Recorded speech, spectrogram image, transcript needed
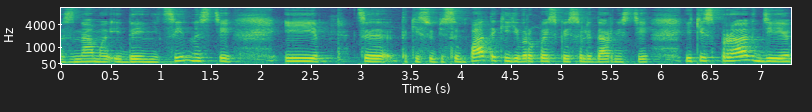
з нами ідейні цінності. І це такі собі симпатики Європейської солідарності, які справді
